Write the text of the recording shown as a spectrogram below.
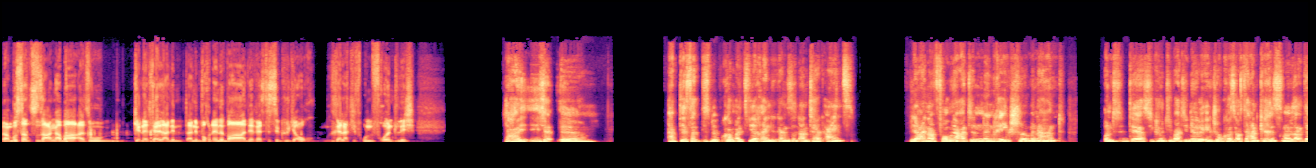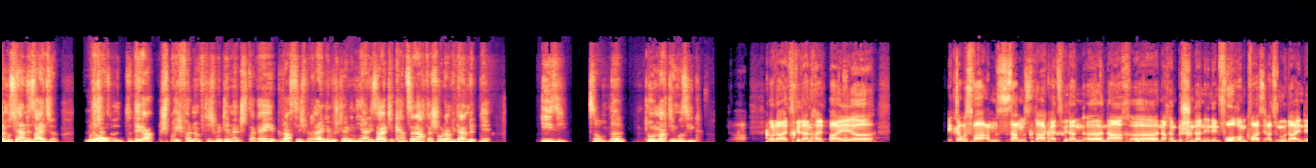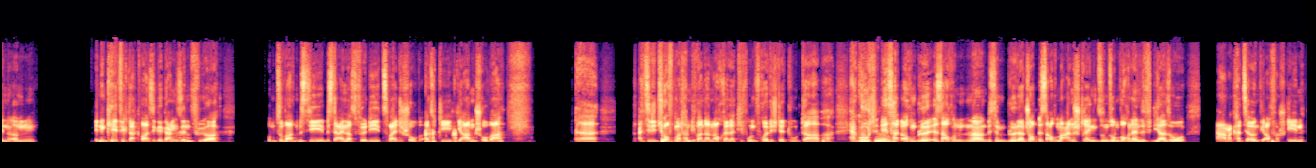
Man muss dazu sagen, aber also generell an dem, an dem Wochenende war der Rest der Security auch relativ unfreundlich. Ja, ich, äh, habt ihr das, habt ihr das mitbekommen, als wir reingegangen sind an Tag 1? Wieder einer vor mir hatte einen Regenschirm in der Hand und der Security hat ihn den Regenschirm quasi aus der Hand gerissen und gesagt, der muss ja an eine Seite. Jo. Digga, sprich vernünftig mit dem Menschen. Sag, hey, du darfst dich mit reinnehmen, wir stellen ihn hier an die Seite, kannst du nach der Show dann wieder mitnehmen. Easy. So, ne? Ton macht die Musik. Ja. Oder als wir dann halt bei, äh, ich glaube, es war am Samstag, als wir dann äh, nach, äh, nach ein bisschen dann in den Vorraum quasi, also nur da in den, ähm, in den Käfig da quasi gegangen sind für, um zu warten, bis die, bis der Einlass für die zweite Show, also die, die Abendshow war. Äh, als sie die Tür aufgemacht haben, die waren dann auch relativ unfreundlich, der Dude da, aber ja gut, Ja. ist halt auch ein blöd, ist auch ein, immer ein bisschen ein blöder Job, ist auch immer anstrengend, so, so ein Wochenende für die, also, ja, man kann es ja irgendwie auch verstehen.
